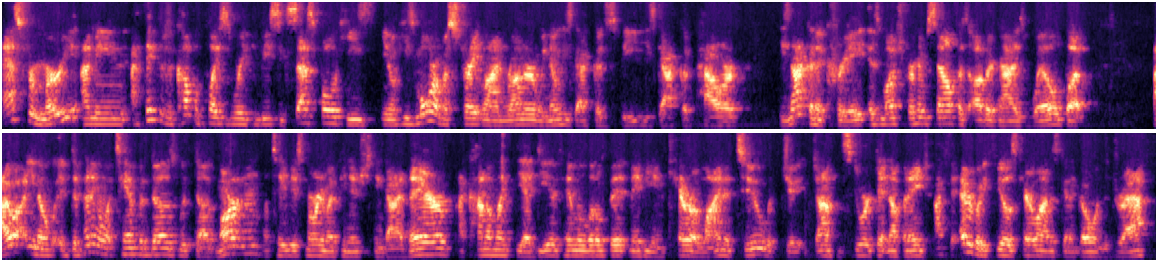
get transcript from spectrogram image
as for Murray, I mean, I think there's a couple places where he can be successful. He's you know he's more of a straight line runner. We know he's got good speed. He's got good power. He's not going to create as much for himself as other guys will, but I, you know, depending on what Tampa does with Doug Martin, Latavius Murray might be an interesting guy there. I kind of like the idea of him a little bit, maybe in Carolina too, with J- Jonathan Stewart getting up in age. I, everybody feels Carolina's going to go in the draft,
